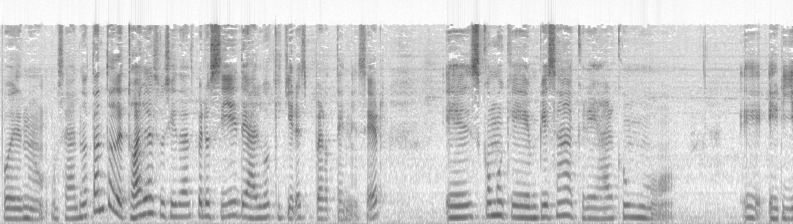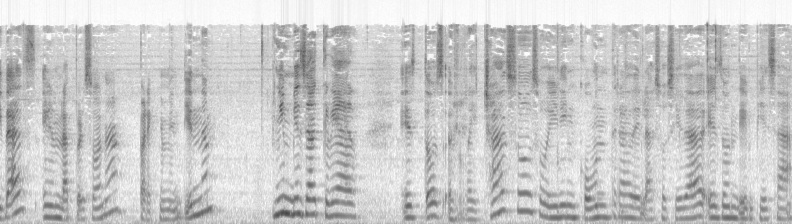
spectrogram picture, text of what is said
pues no, o sea, no tanto de toda la sociedad, pero sí de algo que quieres pertenecer, es como que empieza a crear como eh, heridas en la persona, para que me entiendan, y empieza a crear estos rechazos o ir en contra de la sociedad, es donde empieza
